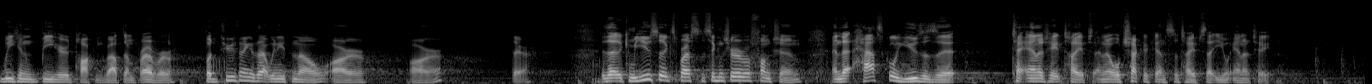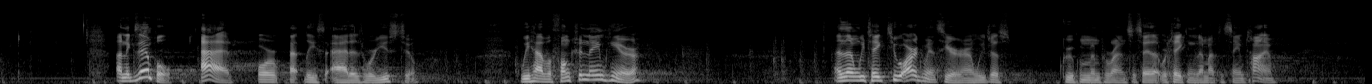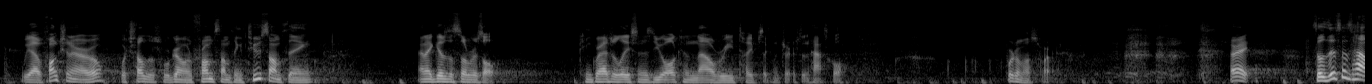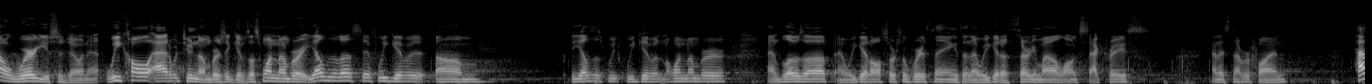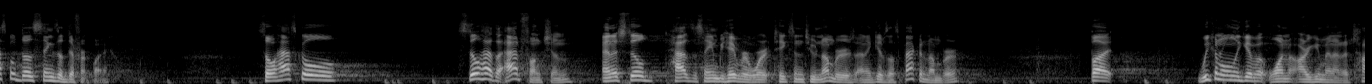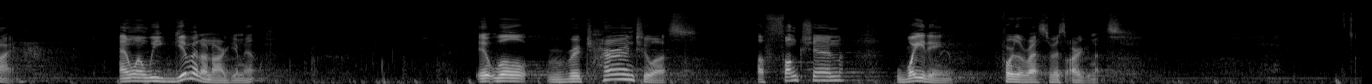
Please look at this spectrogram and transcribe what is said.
we can be here talking about them forever, but two things that we need to know are, are there. Is that it can be used to express the signature of a function, and that Haskell uses it to annotate types, and it will check against the types that you annotate. An example, add, or at least add as we're used to. We have a function name here, and then we take two arguments here, and we just group them in parentheses to say that we're taking them at the same time. We have a function arrow, which tells us we're going from something to something, and it gives us a result. Congratulations, you all can now read type signatures in Haskell, for the most part. all right, so this is how we're used to doing it. We call add with two numbers, it gives us one number, it yells at us if we give it, um, yells at us if we give it one number and blows up, and we get all sorts of weird things, and then we get a 30 mile long stack trace, and it's never fun. Haskell does things a different way. So Haskell still has an add function, and it still has the same behavior where it takes in two numbers and it gives us back a number, but we can only give it one argument at a time. And when we give it an argument, it will return to us a function waiting for the rest of its arguments.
